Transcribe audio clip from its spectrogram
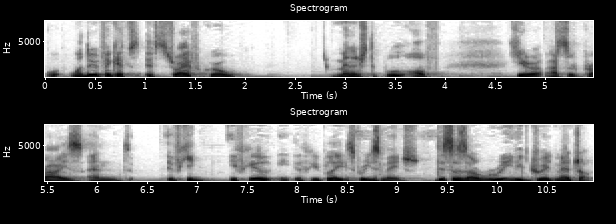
what do you think if, if Strifecro managed to pull off here a surprise and if he if he if he plays Freeze Mage, this is a really great matchup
